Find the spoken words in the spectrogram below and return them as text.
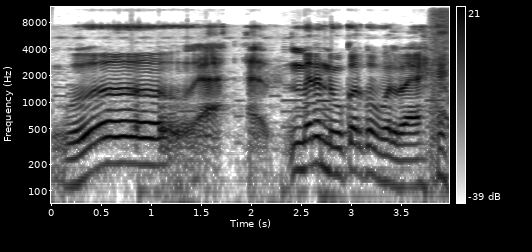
वो मेरे नौकर को बोल रहा है।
